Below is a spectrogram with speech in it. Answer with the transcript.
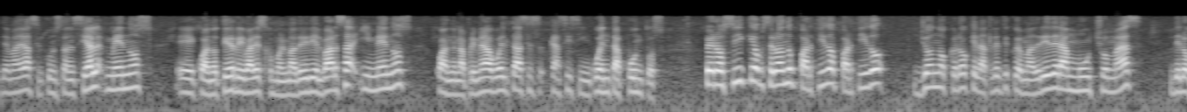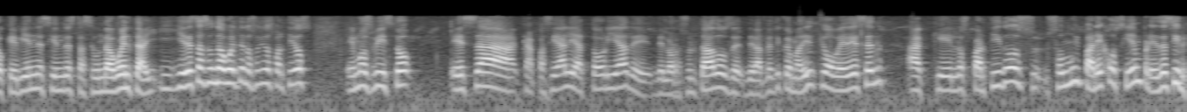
de manera circunstancial, menos eh, cuando tienes rivales como el Madrid y el Barça, y menos cuando en la primera vuelta haces casi 50 puntos. Pero sí que observando partido a partido, yo no creo que el Atlético de Madrid era mucho más de lo que viene siendo esta segunda vuelta. Y, y en esta segunda vuelta, en los últimos partidos, hemos visto esa capacidad aleatoria de, los resultados del Atlético de Madrid que obedecen a que los partidos son muy parejos siempre. Es decir,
